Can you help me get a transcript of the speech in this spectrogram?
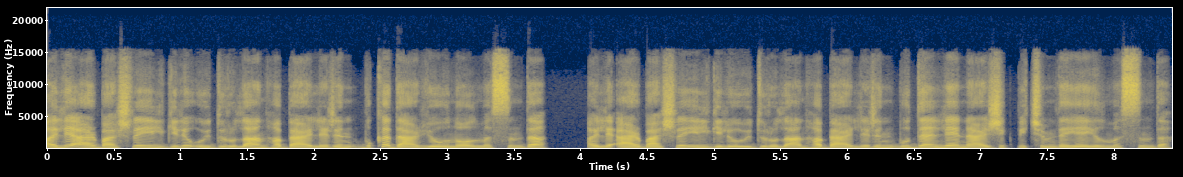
Ali Erbaş'la ilgili uydurulan haberlerin bu kadar yoğun olmasında, Ali Erbaş'la ilgili uydurulan haberlerin bu denli enerjik biçimde yayılmasında,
